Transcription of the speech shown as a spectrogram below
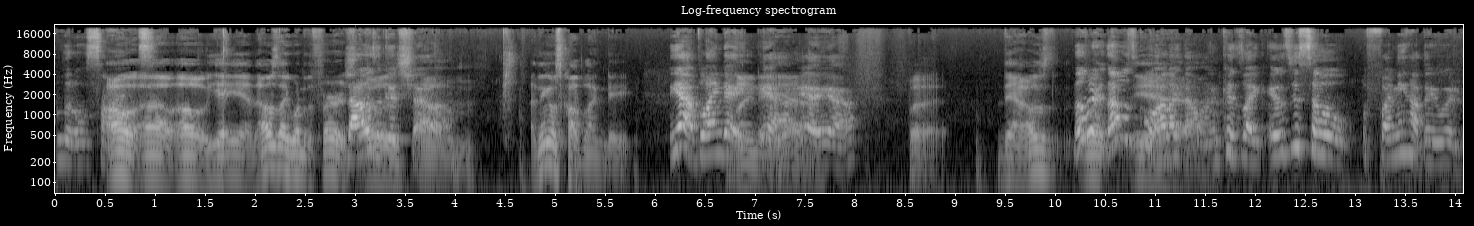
Little songs. Oh, oh, oh, yeah, yeah. That was like one of the first. That was, a good show. Um, I think it was called Blind Date. Yeah, Blind Date. Blind Date yeah, yeah, yeah, yeah. But yeah, I was. Those were, that was cool. Yeah. I like that one because like it was just so funny how they would.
